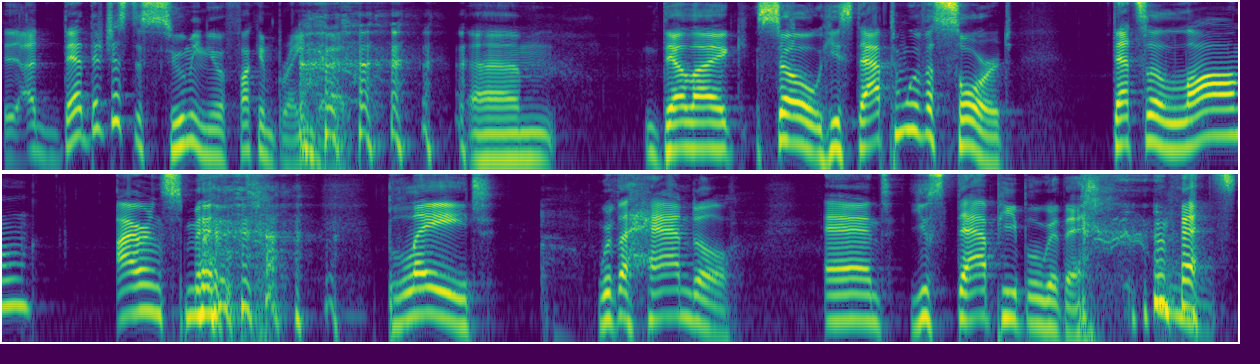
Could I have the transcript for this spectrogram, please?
they're they're just assuming you're a fucking brain dead. um, they're like, so he stabbed him with a sword. That's a long iron smith blade with a handle, and you stab people with it. that's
